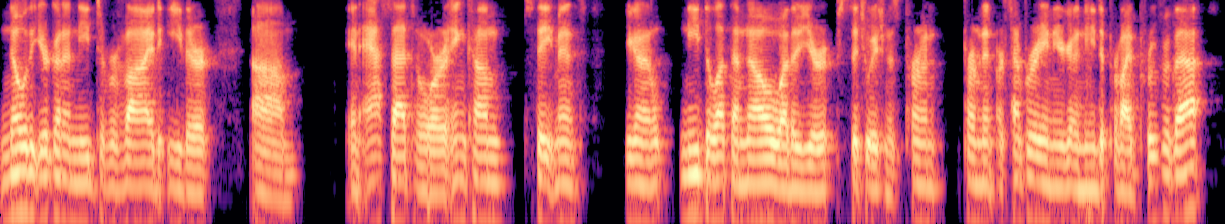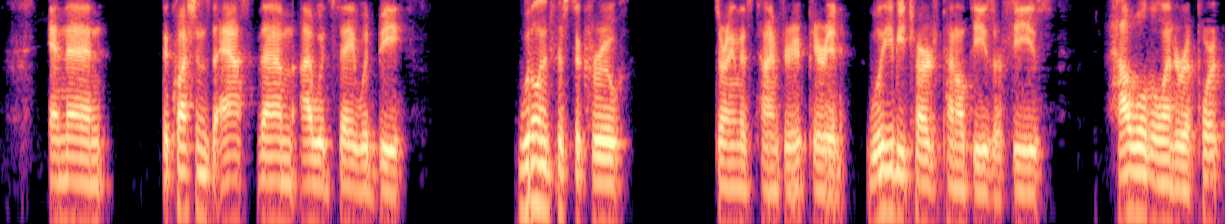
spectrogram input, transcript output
know that you're going to need to provide either um, an asset or income statement. You're going to need to let them know whether your situation is permanent, permanent or temporary, and you're going to need to provide proof of that. And then the questions to ask them, I would say, would be Will interest accrue during this time period? Will you be charged penalties or fees? How will the lender report,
